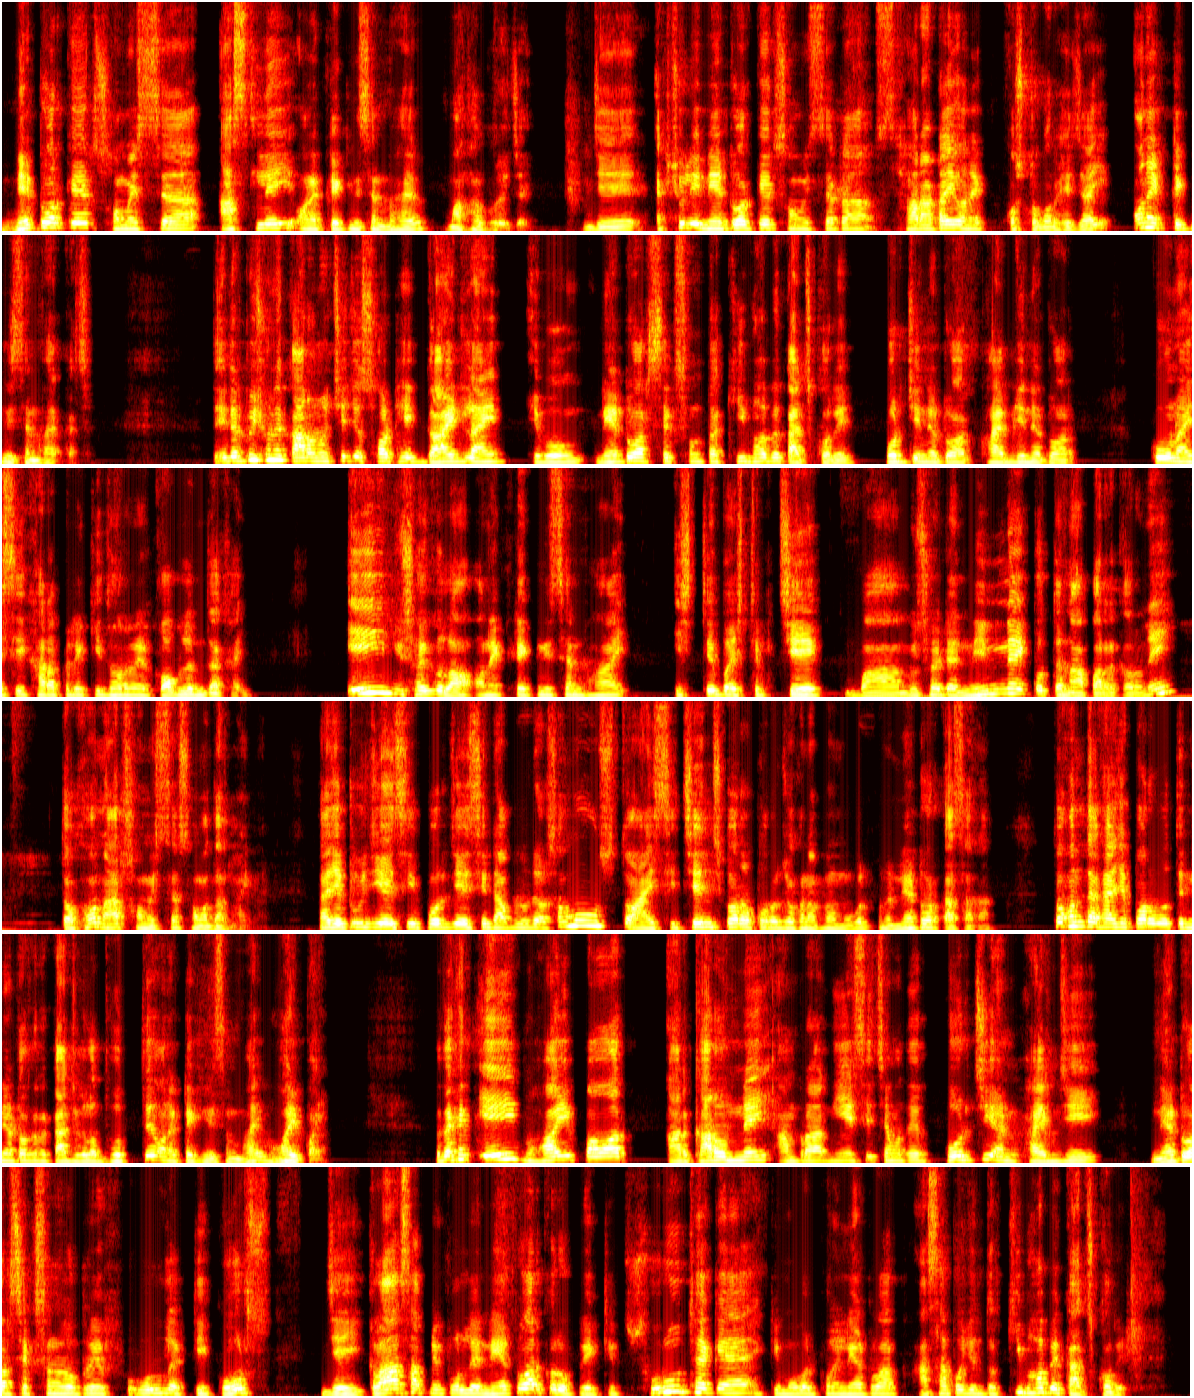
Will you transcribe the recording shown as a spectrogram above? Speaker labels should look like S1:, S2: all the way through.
S1: নেটওয়ার্কের সমস্যা আসলেই অনেক টেকনিশিয়ান ভাইয়ের মাথা ঘুরে যায়। যে অ্যাকচুয়ালি নেটওয়ার্কের সমস্যাটা সারাটাই অনেক কষ্টকর হয়ে যায় অনেক টেকনিশিয়ান ভাইয়ের কাছে। এটার পিছনে কারণ হচ্ছে যে সঠিক গাইডলাইন এবং নেটওয়ার্ক সেকশনটা কীভাবে কাজ করে four G network, five G network, কোন আইসি খারাপ হলে কি ধরনের প্রবলেম দেখায়। এই বিষয়গুলো অনেক টেকনিশিয়ান ভাই স্টেপ বাই স্টেপ চেক বা বিষয়টা নির্ণয় করতে না পারার কারণেই তখন আর সমস্যার সমাধান হয় না। তাই যে 2G আইসি, 4G আইসি, WDR সমস্ত আইসি চেঞ্জ করার পরেও যখন আপনার মোবাইল ফোনে নেটওয়ার্ক আসে না, তখন দেখা যায় পরবর্তী নেটওয়ার্কের কাজগুলো ধরতে অনেক টেকনিশিয়ান ভাই ভয় পায়। তো দেখেন এই ভয় পাওয়ার আর কারণ নেই। আমরা নিয়ে এসেছি আমাদের four G and five G network সেকশনের উপরে ফুল একটি কোর্স। যেই ক্লাস আপনি পড়লে নেটওয়ার্কের উপরে একটি শুরু থেকে একটি মোবাইল ফোনে নেটওয়ার্ক আসা পর্যন্ত কীভাবে কাজ করে।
